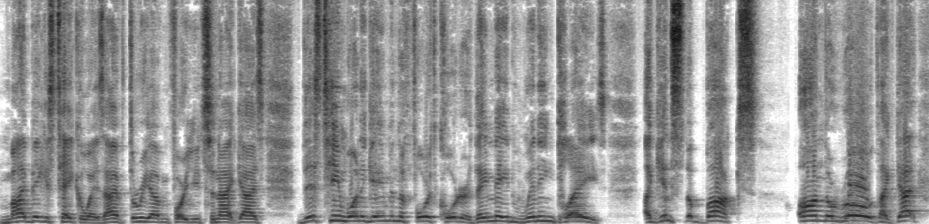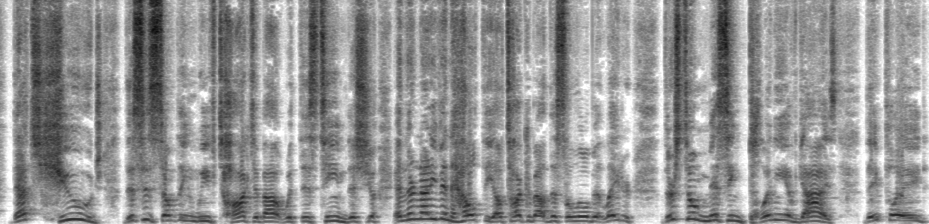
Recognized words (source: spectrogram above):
My biggest takeaways, I have three of them for you tonight, guys. This team won a game in the fourth quarter. They made winning plays against the Bucks on the road. Like that, that's huge. This is something we've talked about with this team this year, and they're not even healthy. I'll talk about this a little bit later. They're still missing plenty of guys. They played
